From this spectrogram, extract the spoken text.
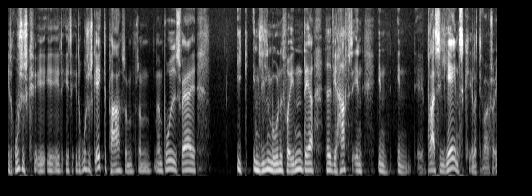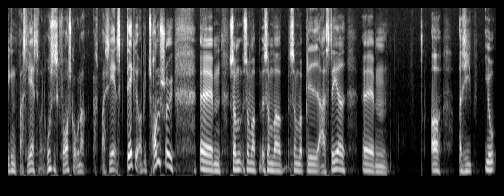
et, russisk, et, et, et russisk ægtepar, som, som man boede i Sverige i en lille måned forinden der, havde vi haft en, en, en øh, brasiliansk, eller det var jo så ikke en brasiliansk, det var en russisk forsker under brasiliansk dække op i Tromsø, øhm, som, som, var, som, var, som var blevet arresteret. Øhm, og, Altså, jo,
